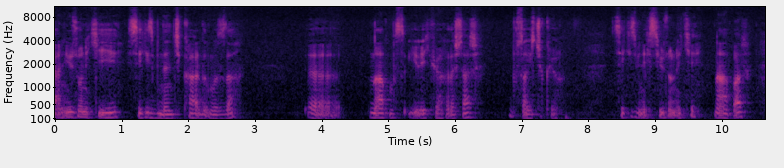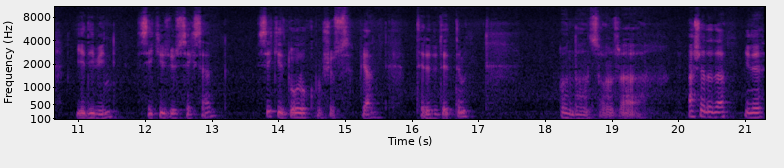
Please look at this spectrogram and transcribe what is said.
yani 112'yi 8000'den çıkardığımızda e, ne yapması gerekiyor arkadaşlar? Bu sayı çıkıyor. 8000 eksi 112 ne yapar? 7880 8 doğru okumuşuz. Bir an tereddüt ettim. Ondan sonra aşağıda da yine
